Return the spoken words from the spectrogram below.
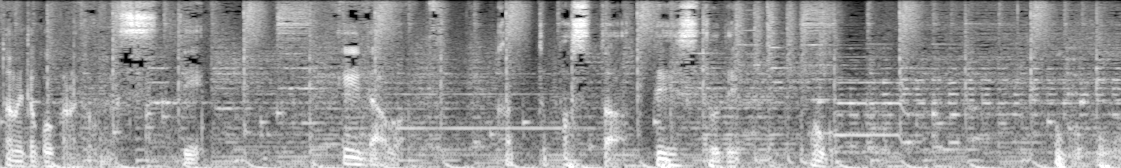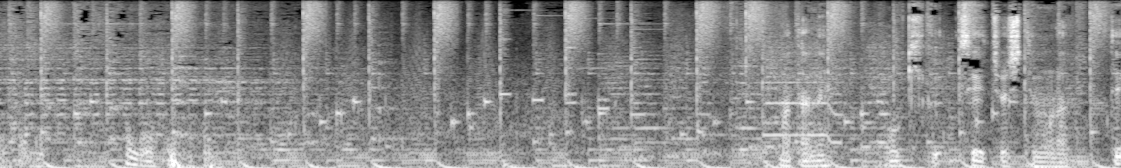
止めとこうかなと思います。で枝はカットパスタペーストで保護保護保護保護保護保護たね大きく成長してもらって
